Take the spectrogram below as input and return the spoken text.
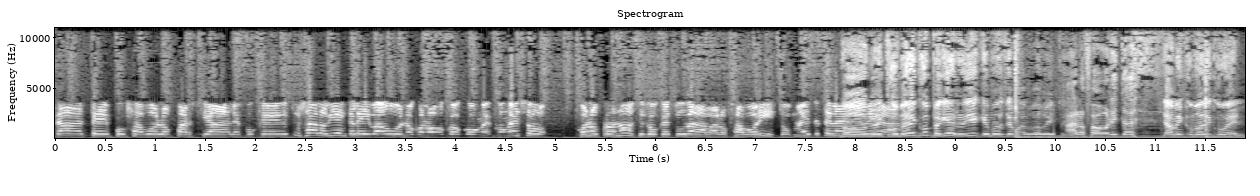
date por favor los parciales, porque tú sabes lo bien que le iba a uno con, lo- con, con, con eso, con los pronósticos que tú dabas, los favoritos. Métete en la No, no incomodé con Peguero, dije que me hace más favorito. A los favoritos. Ya me incomodé con él.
